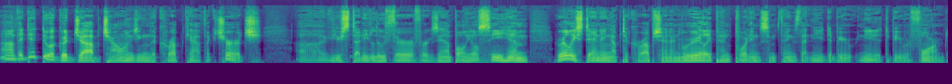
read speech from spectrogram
uh, they did do a good job challenging the corrupt Catholic Church. Uh, if you study Luther, for example, you'll see him really standing up to corruption and really pinpointing some things that need to be needed to be reformed.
